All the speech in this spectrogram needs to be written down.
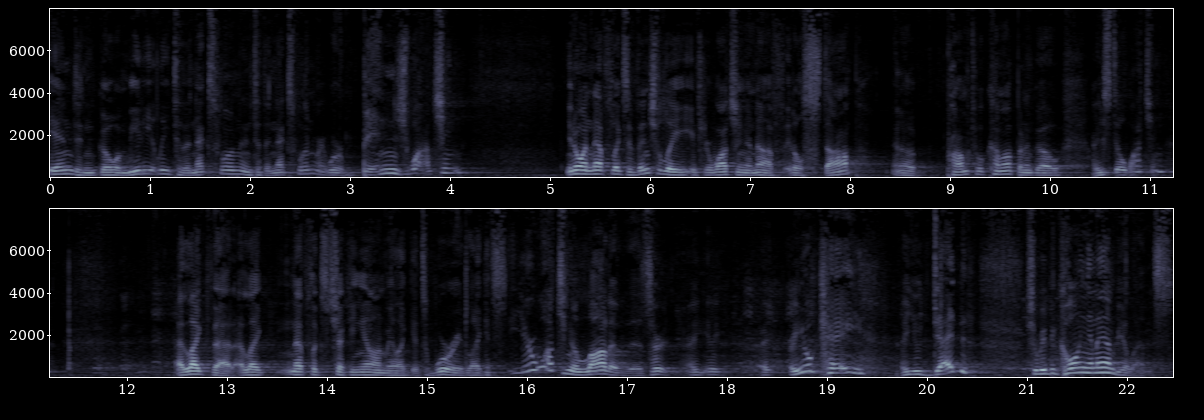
end and go immediately to the next one and to the next one. Right? We're binge watching. You know, on Netflix, eventually, if you're watching enough, it'll stop and a prompt will come up and it'll go, "Are you still watching?" I like that. I like Netflix checking in on me, like it's worried, like it's you're watching a lot of this. Are, are, are, are you okay? Are you dead? Should we be calling an ambulance?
